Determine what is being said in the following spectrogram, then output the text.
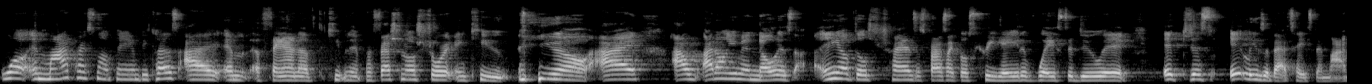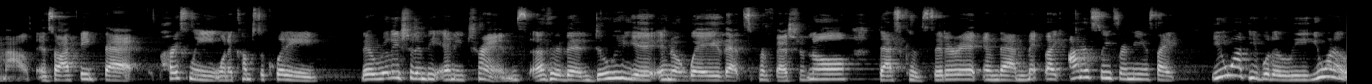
well, in my personal opinion, because I am a fan of keeping it professional, short, and cute, you know, I, I, I don't even notice any of those trends as far as like those creative ways to do it. It just, it leaves a bad taste in my mouth. And so I think that personally, when it comes to quitting, there really shouldn't be any trends other than doing it in a way that's professional, that's considerate, and that, like, honestly, for me, it's like, you want people to leave, you want to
